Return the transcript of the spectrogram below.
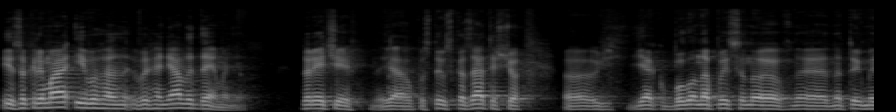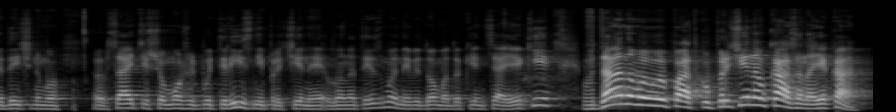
і, зокрема, і виганяли демонів. До речі, я опустив сказати, що е, як було написано е, на той медичному сайті, що можуть бути різні причини лунатизму, невідомо до кінця, які в даному випадку причина вказана, яка?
